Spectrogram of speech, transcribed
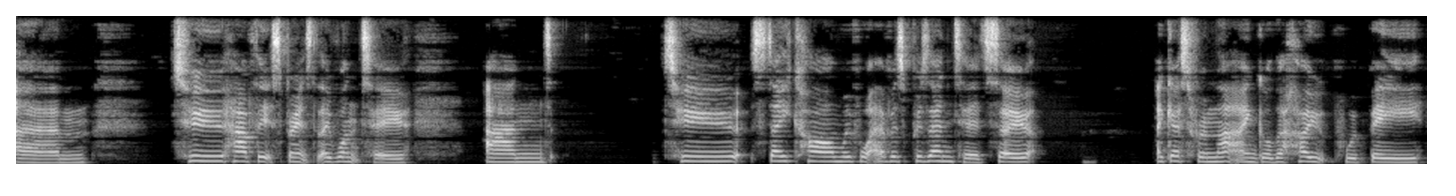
um, to have the experience that they want to and to stay calm with whatever's presented. So, I guess from that angle, the hope would be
